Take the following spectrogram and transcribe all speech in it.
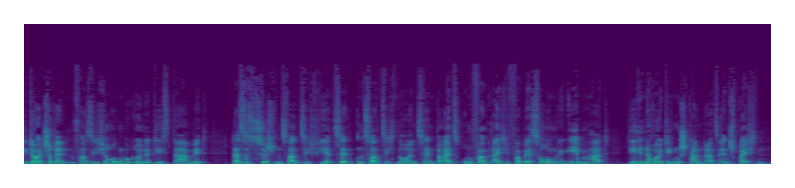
Die deutsche Rentenversicherung begründet dies damit, dass es zwischen 2014 und 2019 bereits umfangreiche Verbesserungen gegeben hat, die den heutigen Standards entsprechen.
